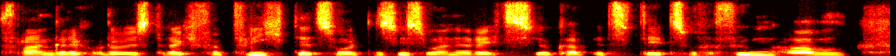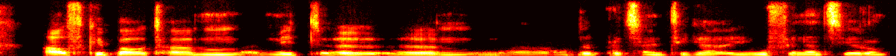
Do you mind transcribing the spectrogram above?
Frankreich oder Österreich verpflichtet, sollten sie so eine Rechtskapazität zur Verfügung haben, aufgebaut haben mit hundertprozentiger äh, äh, EU-Finanzierung,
